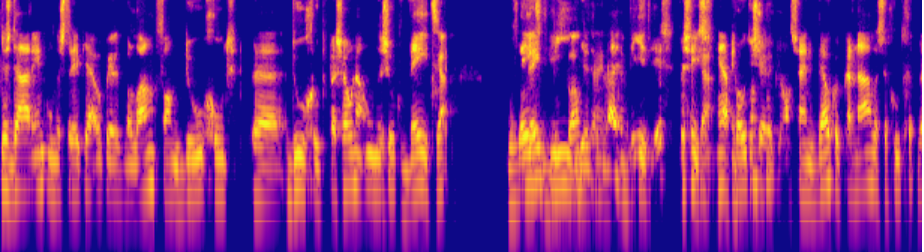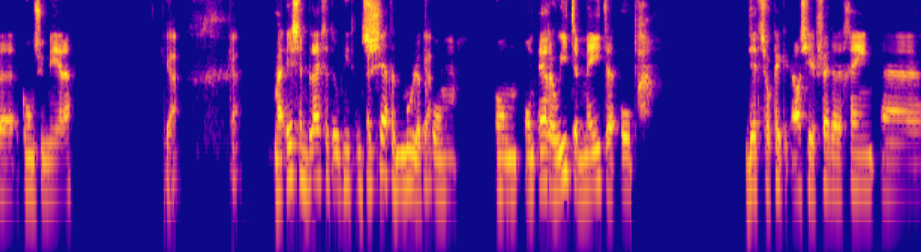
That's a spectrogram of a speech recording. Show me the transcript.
dus daarin onderstreep jij ook weer het belang van doe goed, uh, doelgroep persona-onderzoek. Weet, ja. Weet, weet wie, wie, je, zijn. wie het is. Precies. Ja, ja potentiële klant zijn. Welke kanalen ze goed uh, consumeren. Ja. ja. Maar is en blijft het ook niet ontzettend moeilijk ja. om, om, om ROI te meten op dit zo? Kijk, als je verder geen. Uh,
